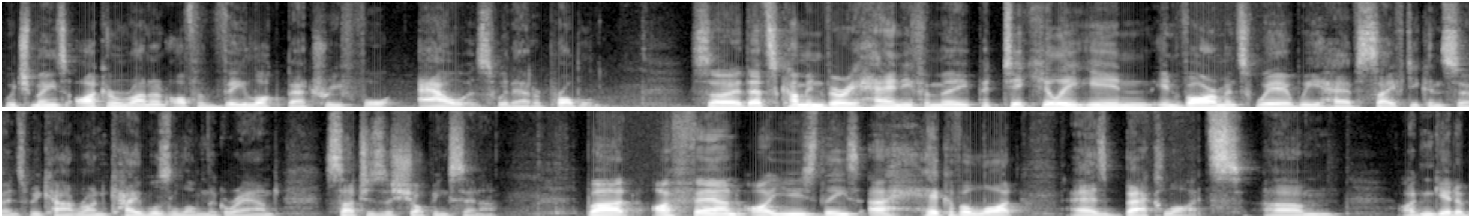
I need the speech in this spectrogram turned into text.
which means I can run it off a V-Lock battery for hours without a problem. So that's come in very handy for me, particularly in environments where we have safety concerns. We can't run cables along the ground, such as a shopping centre. But I found I use these a heck of a lot as backlights. Um, I can get a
